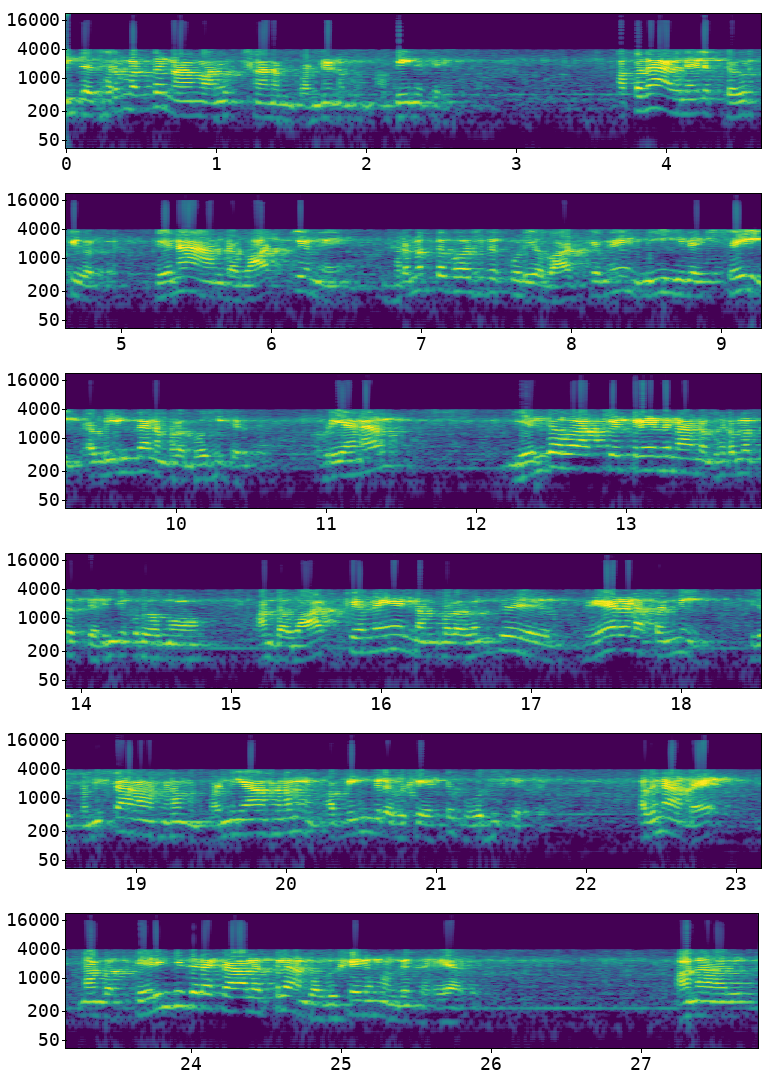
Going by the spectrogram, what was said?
இந்த தர்மத்தை நாம் அனுஷ்டானம் பண்ணணும் அப்படின்னு தெரியும். அப்பதான் அது மேல பிரவருத்தி வருது. ஏன்னா அந்த வாக்கியமே தர்மத்தை போதிக்கக்கூடிய வாக்கியமே நீ இதை செய் அப்படின்னு தான் நம்மளை போதிக்கிறது. அப்படியானால் எந்த வாக்கியத்திலேருந்து நாம தர்மத்தை தெரிஞ்சுக்கிறோமோ அந்த வாக்கியமே நம்மளை வந்து பிரேரணை பண்ணி இது பண்ணித்தாகணும் பண்ணியாகணும் அப்படிங்கிற விஷயத்தை போதிக்கிறது. அதனால நம்ம தெரிஞ்சுக்கிற காலத்துல அந்த விஷயம் அங்க கிடையாது. ஆனால்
